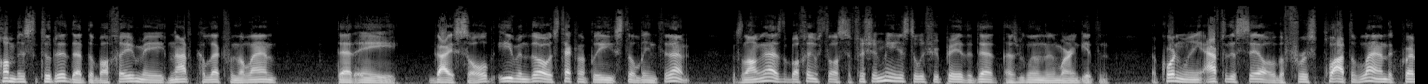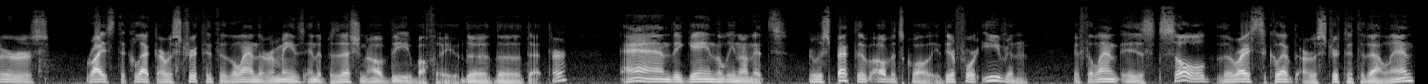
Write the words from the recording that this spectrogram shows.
Chum instituted that the Balchay may not collect from the land that a guy sold, even though it's technically still linked to them as long as the Bachim still has sufficient means to which repay the debt, as we learned in the Gemara and Gittin. Accordingly, after the sale of the first plot of land, the creditor's rights to collect are restricted to the land that remains in the possession of the Bachim, the, the debtor, and they gain the lien on it, irrespective of its quality. Therefore, even if the land is sold, the rights to collect are restricted to that land,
